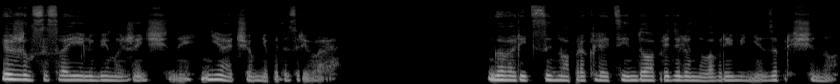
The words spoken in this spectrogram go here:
и жил со своей любимой женщиной, ни о чем не подозревая. Говорить сыну о проклятии до определенного времени запрещено,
